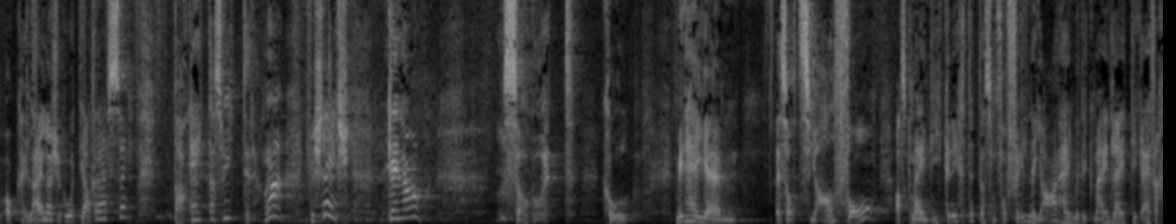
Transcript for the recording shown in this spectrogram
okay, Leila ist eine gute Adresse, da geht das weiter. Ah, verstehst du? Genau. So gut. Cool. Wir haben ähm, einen Sozialfonds als Gemeinde eingerichtet, dass wir vor vielen Jahren haben wir die Gemeindeleitung einfach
